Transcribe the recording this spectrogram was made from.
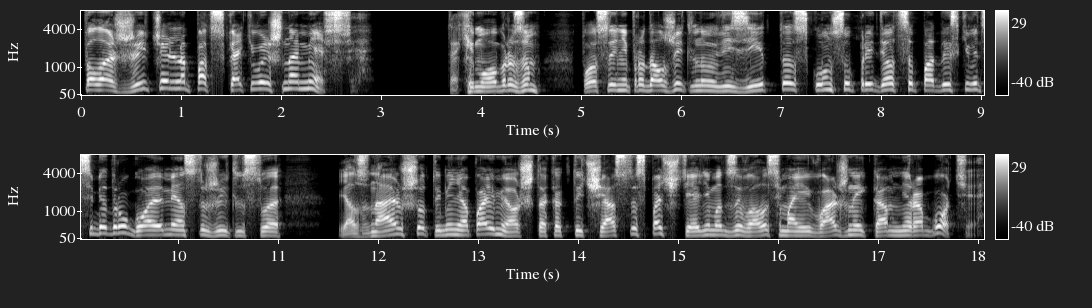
положительно подскакиваешь на месте. Таким образом, после непродолжительного визита Скунсу придется подыскивать себе другое место жительства — я знаю, что ты меня поймешь, так как ты часто с почтением отзывалась о моей важной камне работе.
